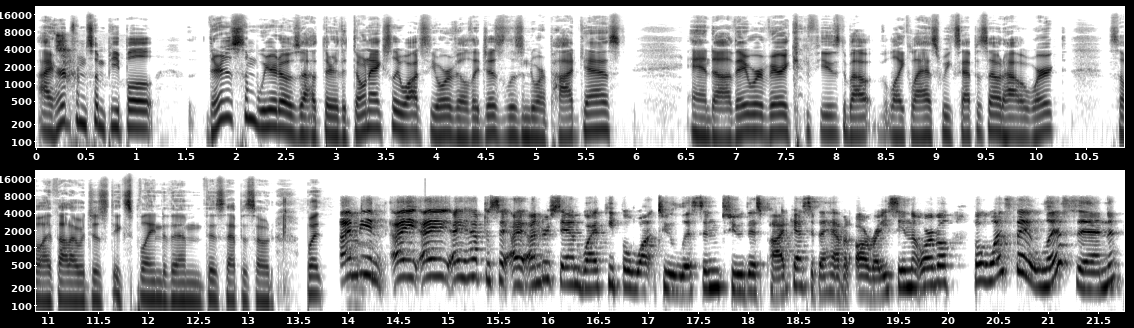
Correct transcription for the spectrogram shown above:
I heard from some people there's some weirdos out there that don't actually watch the Orville. They just listen to our podcast, and uh, they were very confused about like last week's episode how it worked. So I thought I would just explain to them this episode. But I mean, I, I, I have to say, I understand why people want to listen to this podcast if they haven't already seen the Orville. But once they listen,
